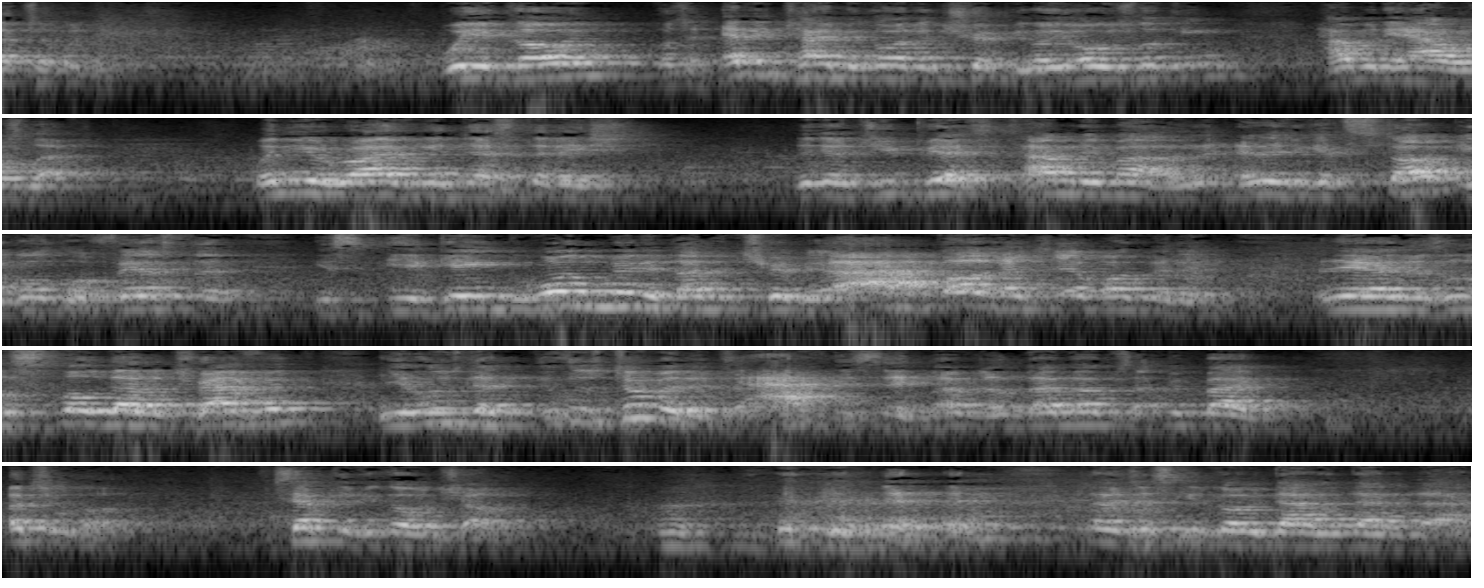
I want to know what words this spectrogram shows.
That's what we do. Where you going? Because any time you go on a trip, you know you're always looking how many hours left. When you arrive at your destination, look at GPS, it's how many miles. And if you get stuck, you go a little faster, you, you gain one minute on the trip. You, ah, fuck, I said one minute. And yeah, there's a little slow down of traffic, and you lose that, you lose two minutes. Ah, you say, I'm, I'm, I'm, I'm stepping back. That's what Except if you go in trouble. no, just keep going down and down and down.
